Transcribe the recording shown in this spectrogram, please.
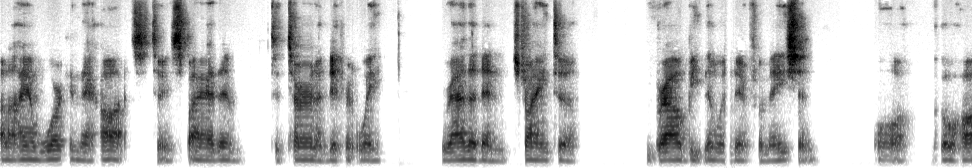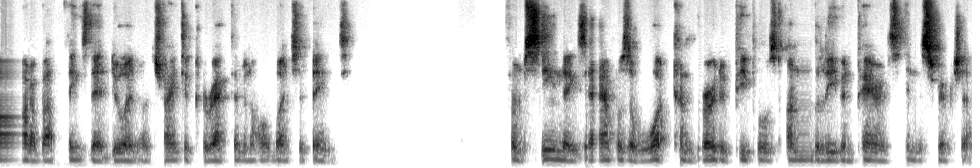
Alahayim work in their hearts to inspire them to turn a different way rather than trying to browbeat them with information or go hard about things they're doing or trying to correct them in a whole bunch of things. From seeing the examples of what converted people's unbelieving parents in the scripture.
